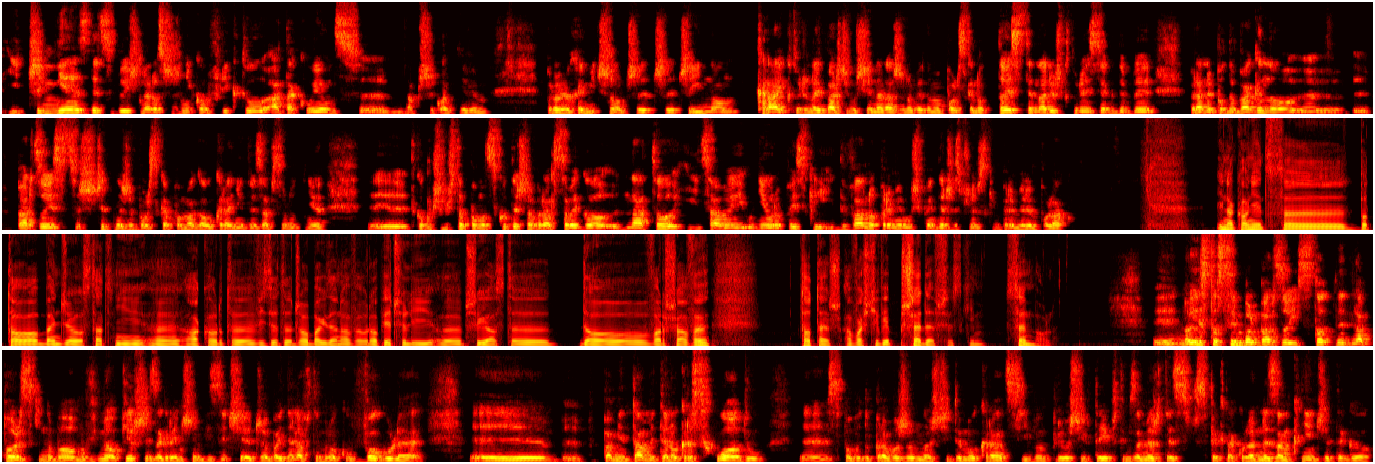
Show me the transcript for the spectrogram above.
i czy nie zdecyduje się na rozszerzenie konfliktu, atakując na przykład, nie wiem, bronią chemiczną czy, czy, czy inną, kraj, który najbardziej mu się naraży, no wiadomo, Polska. No, to jest scenariusz, który jest jak gdyby brany pod uwagę. No, bardzo jest szczytne, że Polska pomaga Ukrainie, to jest absolutnie, tylko musi być to pomoc skuteczna w ramach całego NATO i całej Unii Europejskiej i dwa, no premier musi pamiętać, że jest przede wszystkim premierem Polaków. I na koniec, e, bo to będzie ostatni e, akord wizyty Joe Bidena w Europie, czyli e, przyjazd do Warszawy. To też, a właściwie przede wszystkim symbol. No jest to symbol bardzo istotny dla Polski, no bo mówimy o pierwszej zagranicznej wizycie Joe Bidena w tym roku w ogóle. Pamiętamy ten okres chłodu z powodu praworządności, demokracji, wątpliwości w, tej, w tym zamiarze. To jest spektakularne zamknięcie tego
